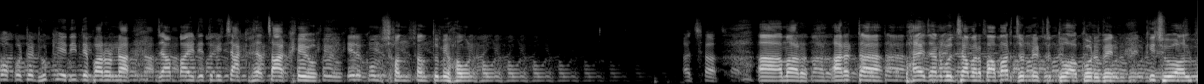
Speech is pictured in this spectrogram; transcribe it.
পকেটে ঢুকিয়ে দিতে পারো না। যে আব্বা এটা তুমি চা চা খেও। এরকম সন্তান তুমি হও না। আচ্ছা আমার আরেকটা ভাইজান বলছে আমার বাবার জন্য একটু দোয়া করবেন। কিছু অল্প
